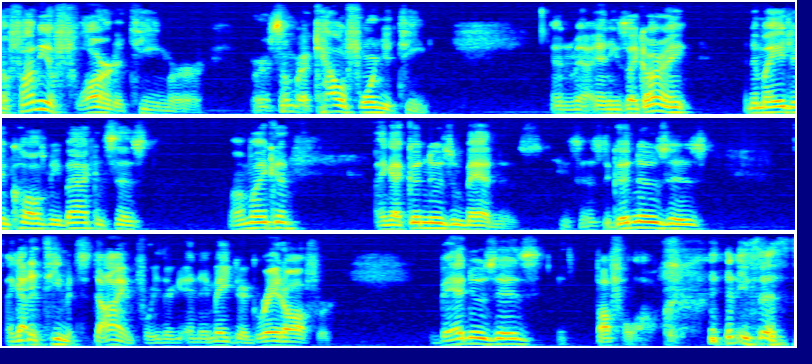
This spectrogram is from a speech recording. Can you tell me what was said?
know, find me a Florida team or or somewhere a California team." And and he's like, "All right." And then my agent calls me back and says, "Well, Micah, I got good news and bad news." He says, "The good news is I got a team that's dying for you, and they made you a great offer. Bad news is it's Buffalo." and he says,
